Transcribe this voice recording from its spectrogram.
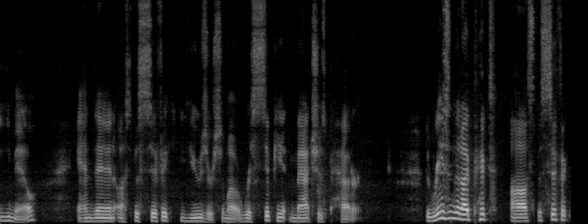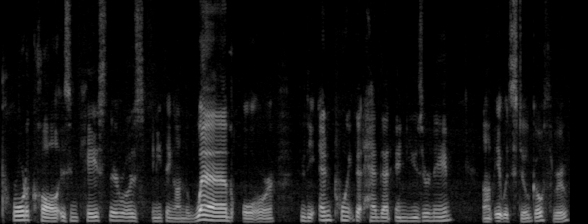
email, and then a specific user, so a recipient matches pattern. The reason that I picked a specific protocol is in case there was anything on the web or through the endpoint that had that end user name, um, it would still go through.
